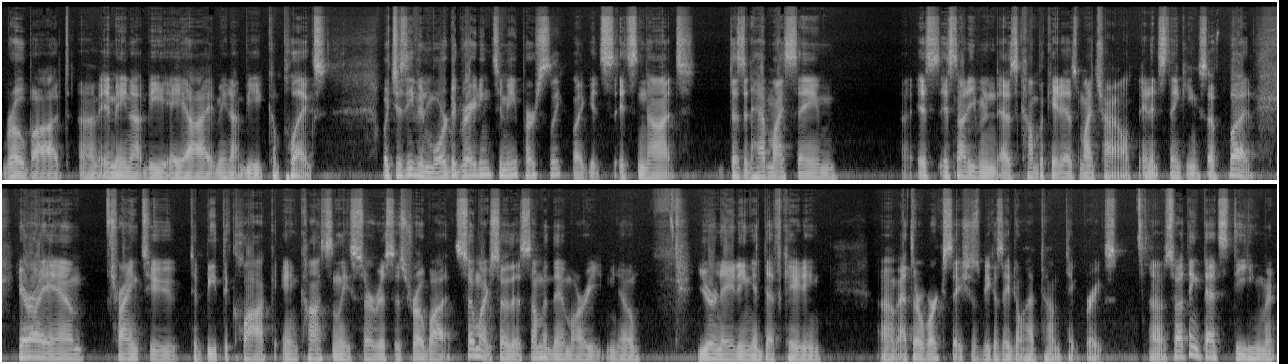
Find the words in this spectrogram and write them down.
robot. Um, it may not be AI, it may not be complex, which is even more degrading to me personally. Like it's it's not doesn't have my same. Uh, it's it's not even as complicated as my child in its thinking stuff. But here I am trying to to beat the clock and constantly service this robot so much so that some of them are you know urinating and defecating um, at their workstations because they don't have time to take breaks. Uh, so I think that's dehuman,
